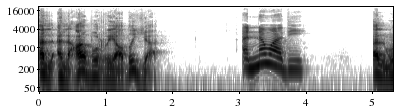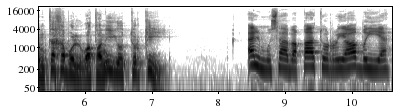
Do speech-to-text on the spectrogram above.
الألعاب الرياضية. النوادي المنتخب الوطني التركي. المسابقات الرياضية.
